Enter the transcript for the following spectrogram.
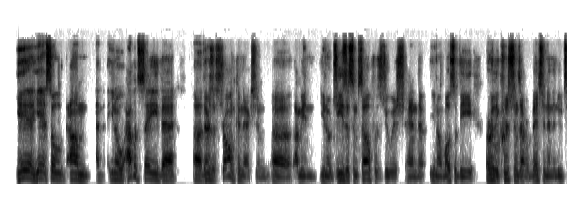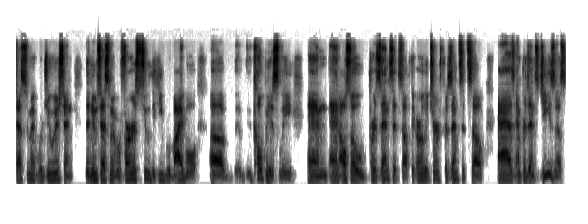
Yeah, yeah. So, um, you know, I would say that uh, there's a strong connection. Uh, I mean, you know, Jesus himself was Jewish, and the, you know, most of the early Christians that were mentioned in the New Testament were Jewish, and the New Testament refers to the Hebrew Bible uh, copiously, and and also presents itself. The early church presents itself as and presents Jesus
